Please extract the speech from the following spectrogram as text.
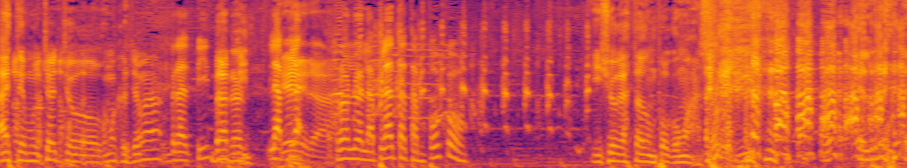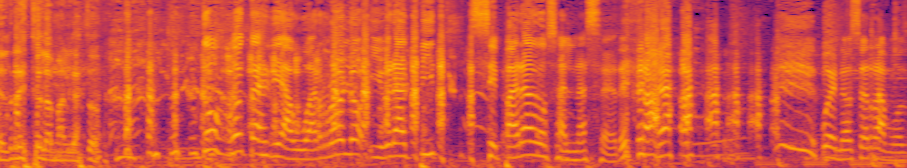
a este muchacho, ¿cómo es que se llama? Brad Pitt. Brad Pitt. La ¿Qué pla- era? Rolo, ¿la plata tampoco? Y yo he gastado un poco más. el, re- el resto la malgastó. Dos gotas de agua, Rolo y Brad Pitt separados al nacer. bueno, cerramos.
